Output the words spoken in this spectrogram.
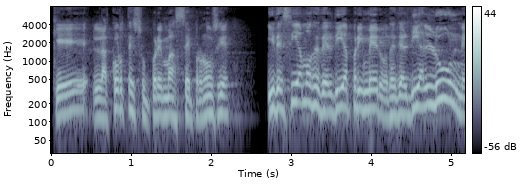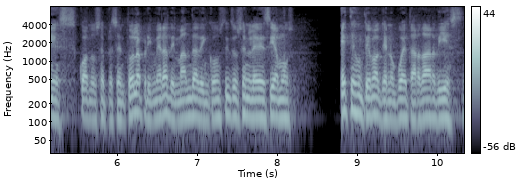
que la Corte Suprema se pronuncie. Y decíamos desde el día primero, desde el día lunes, cuando se presentó la primera demanda de inconstitucionalidad, decíamos, este es un tema que no puede tardar 10,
